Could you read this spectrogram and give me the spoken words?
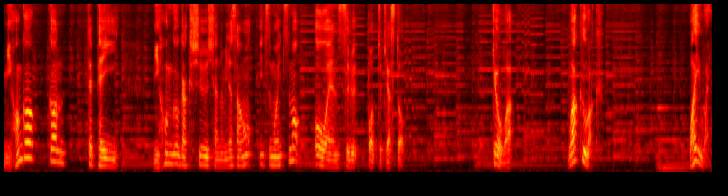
日本語コンテペイ。日本語学習者の皆さんをいつもいつも応援するポッドキャスト。今日はワクワク。ワイワイ。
